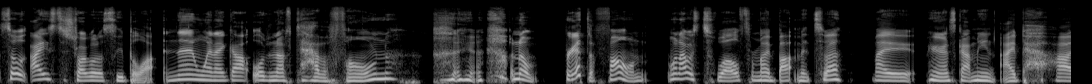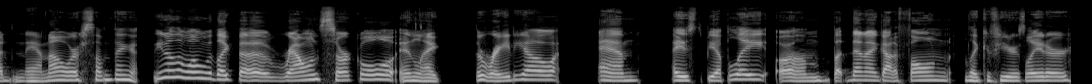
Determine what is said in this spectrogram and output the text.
So I used to struggle to sleep a lot. And then when I got old enough to have a phone, oh no, forget the phone. When I was 12 for my bat mitzvah, my parents got me an iPod Nano or something. You know, the one with like the round circle and like the radio. And I used to be up late. Um, but then I got a phone like a few years later,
